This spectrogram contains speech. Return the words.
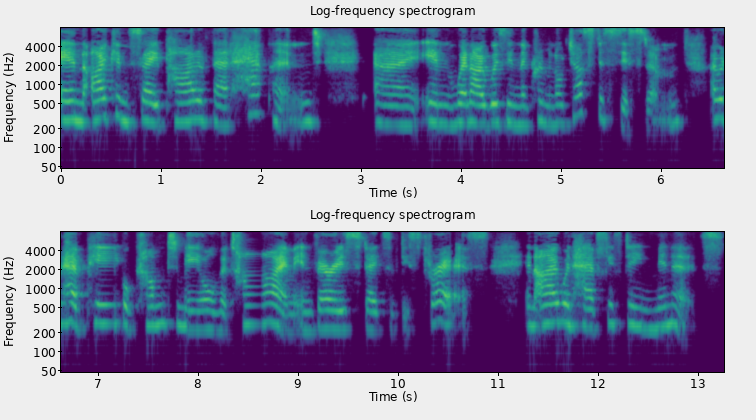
And I can say part of that happened uh, in when I was in the criminal justice system, I would have people come to me all the time in various states of distress, and I would have 15 minutes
